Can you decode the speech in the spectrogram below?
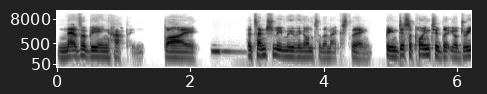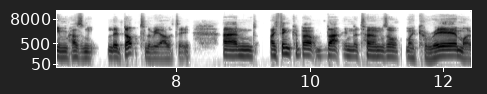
never being happy by mm-hmm. potentially moving on to the next thing, being disappointed that your dream hasn't lived up to the reality. And I think about that in the terms of my career, my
